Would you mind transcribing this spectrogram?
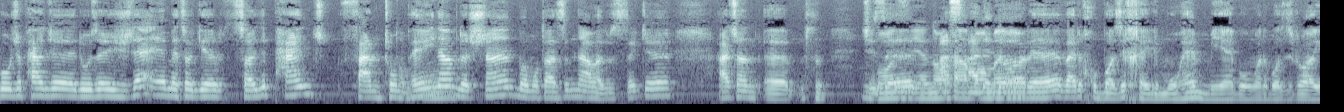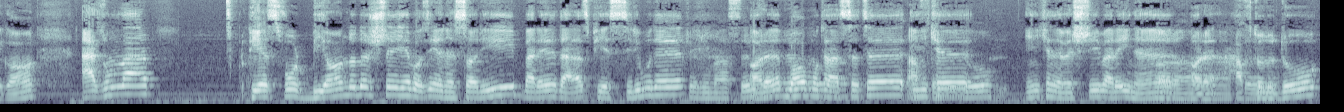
برج 5 2018 متاگر ساید 5 فانتوم پین هم داشتن با متوسط 93 که هرچند چیز مسئله داره ولی خب بازی خیلی مهمیه به عنوان بازی رایگان. از اون ور PS4 بیاند رو داشته یه بازی انحصاری برای در از PS3 بوده. آره با متوسط اینی که اینی که نوشتی برای اینه. آره, آره 72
